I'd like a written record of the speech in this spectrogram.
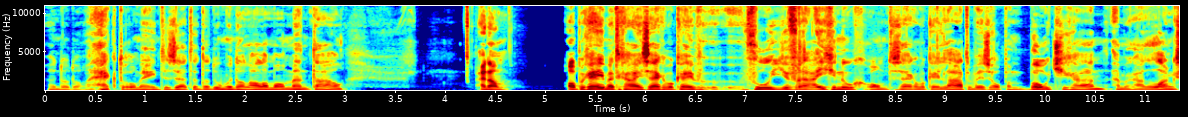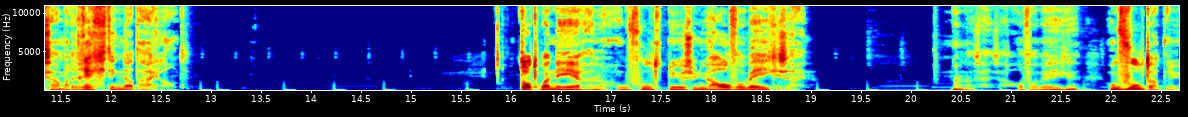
Hè, door er een hek eromheen te zetten. Dat doen we dan allemaal mentaal. En dan op een gegeven moment ga je zeggen, oké, voel je je vrij genoeg om te zeggen, oké, laten we eens op een bootje gaan en we gaan langzaam richting dat eiland. Tot wanneer, hoe voelt het nu als we nu halverwege zijn? Nou, dan zijn ze halverwege. Hoe voelt dat nu?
